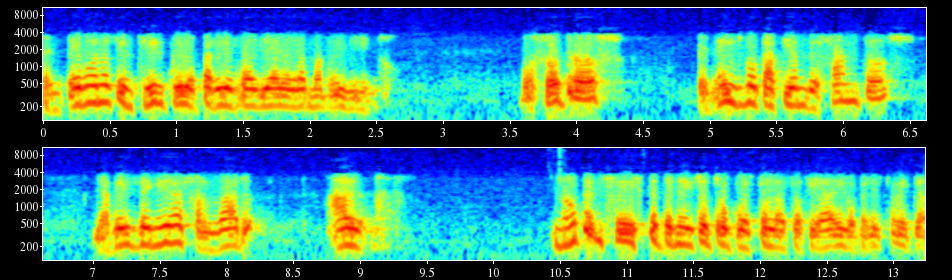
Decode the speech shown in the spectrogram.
sentémonos en círculo para irradiar el amor divino. Vosotros tenéis vocación de santos y habéis venido a salvar almas. No penséis que tenéis otro puesto en la sociedad, digo, pero esto de qué?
